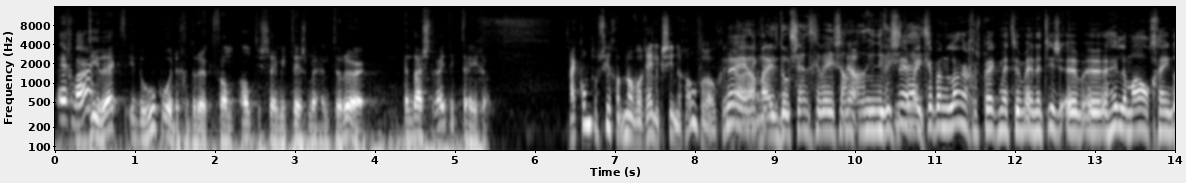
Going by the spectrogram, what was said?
Echt waar? direct in de hoek worden gedrukt van antisemitisme en terreur. En daar strijd ik tegen. Hij komt op zich nog wel redelijk zinnig over ook. Hè? Nee, Ja, maar hij is docent geweest aan, Ja. aan de universiteit. Nee, maar ik heb een langer gesprek met hem en het is eh, eh, helemaal geen,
